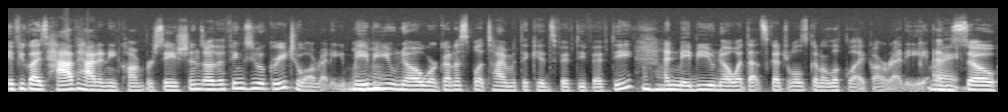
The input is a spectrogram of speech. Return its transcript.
if you guys have had any conversations, are there things you agree to already? Maybe you know we're going to split time with the kids 50 50, and maybe you know what that schedule is going to look like already. Right. And so,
